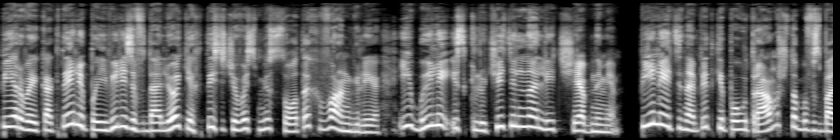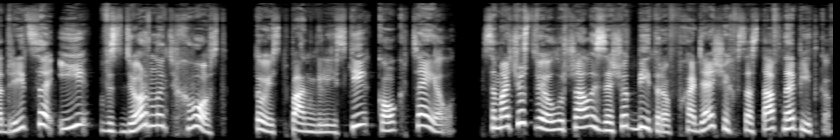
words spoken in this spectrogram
Первые коктейли появились в далеких 1800-х в Англии и были исключительно лечебными. Пили эти напитки по утрам, чтобы взбодриться и вздернуть хвост, то есть по-английски «коктейл». Самочувствие улучшалось за счет битеров, входящих в состав напитков.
